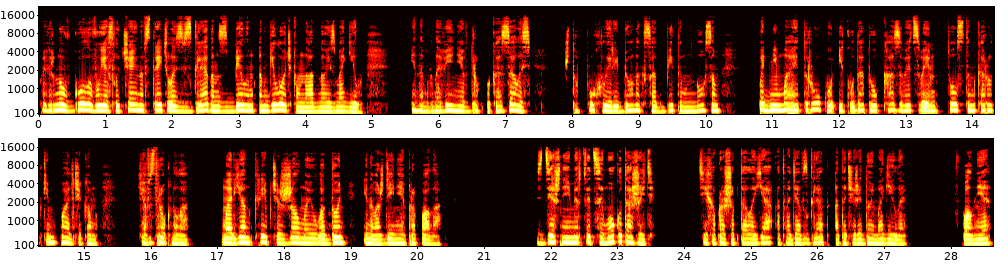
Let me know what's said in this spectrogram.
Повернув голову, я случайно встретилась взглядом с белым ангелочком на одной из могил, и на мгновение вдруг показалось, что пухлый ребенок с отбитым носом поднимает руку и куда-то указывает своим толстым коротким пальчиком. Я вздрогнула. Марьян крепче сжал мою ладонь, и наваждение пропало. «Здешние мертвецы могут ожить?» — тихо прошептала я, отводя взгляд от очередной могилы. «Вполне».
